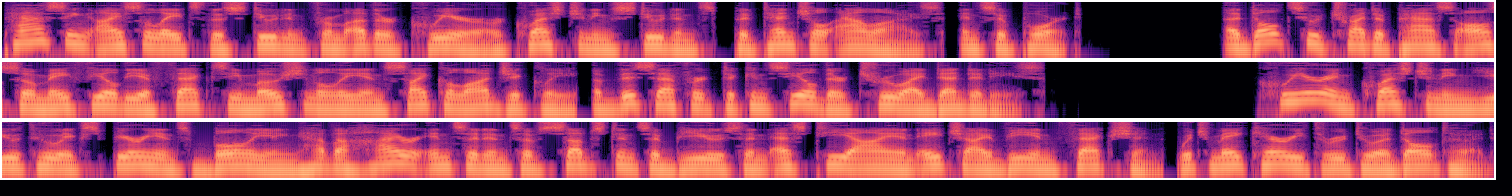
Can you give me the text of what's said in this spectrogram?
Passing isolates the student from other queer or questioning students, potential allies, and support. Adults who try to pass also may feel the effects emotionally and psychologically, of this effort to conceal their true identities. Queer and questioning youth who experience bullying have a higher incidence of substance abuse and STI and HIV infection, which may carry through to adulthood.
